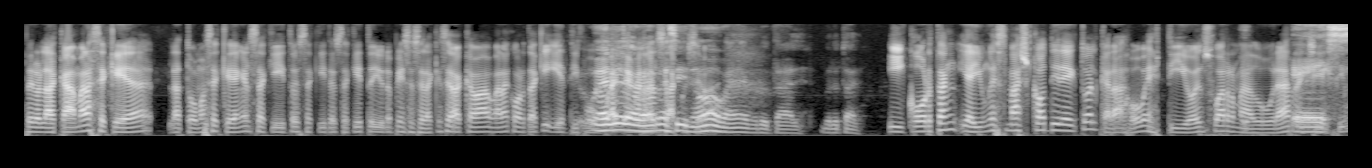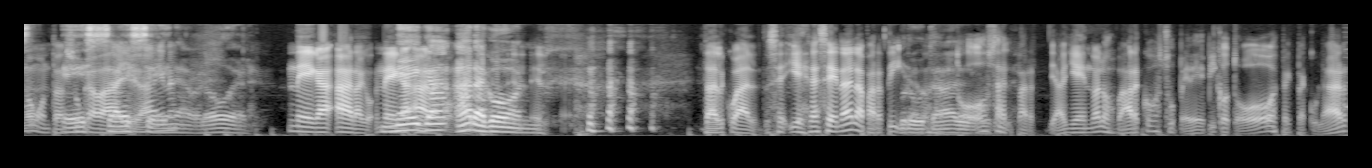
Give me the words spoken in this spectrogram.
pero la cámara se queda, la toma se queda en el saquito, el saquito, el saquito, y uno piensa, ¿será que se va a acabar? Van a cortar aquí, y el tipo bueno, no, bueno, brutal, brutal. Y cortan, y hay un smash cut directo al carajo vestido en su armadura, rechísimo, montando su caballo. Escena, brother. Nega Aragón. Nega, Aragón. Tal cual. Entonces, y es la escena de la partida. Brutal. Todos ya yendo a los barcos, súper épico, todo espectacular.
